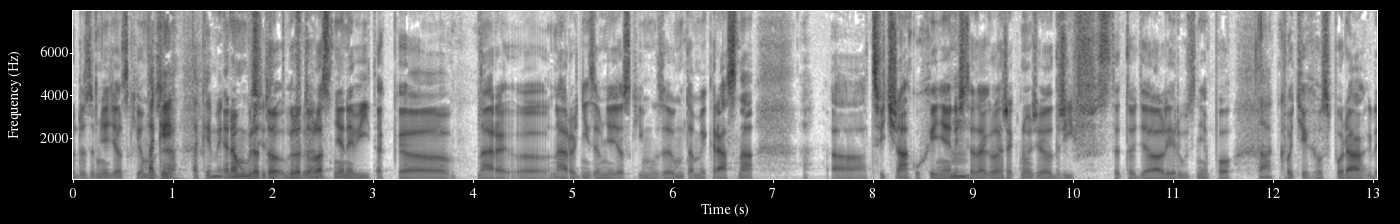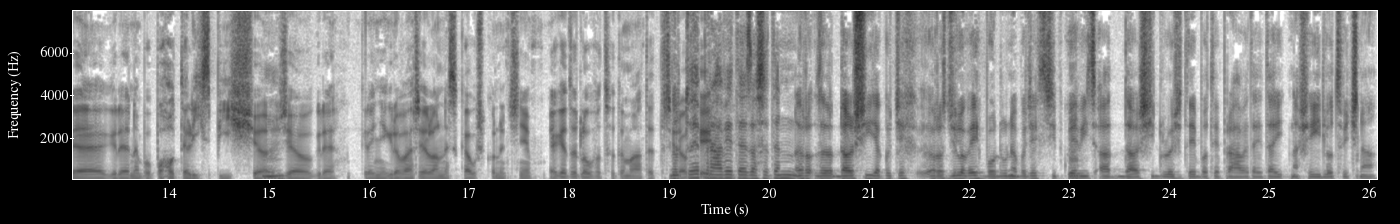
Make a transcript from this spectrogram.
eh, do zemědělského Taky, muzea? taky my- Jenom kdo to, to kdo to vlastně neví, tak náro, uh, Národní zemědělský muzeum, tam je krásná cvičná kuchyně, Mhm. když to takhle řeknu, že jo, dřív jste to dělali různě po, Tak. po těch hospodách, kde, kde, nebo po hotelích spíš, Mhm. mm. že jo, kde, kde někdo vařil a dneska už konečně, jak je to dlouho, co to máte, tři No roky? to je právě to je zase ten ro- další jako těch rozdílových bodů nebo těch střípků je Hmm. víc a další důležitý bod je právě tady ta naše jídlo cvična,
